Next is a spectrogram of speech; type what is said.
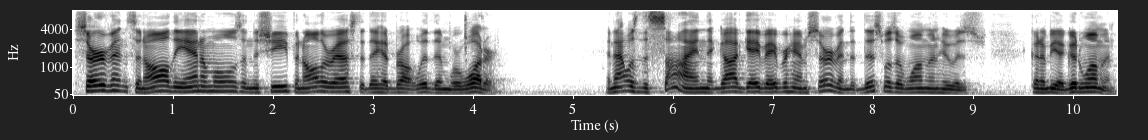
servants and all the animals and the sheep and all the rest that they had brought with them were watered. And that was the sign that God gave Abraham's servant that this was a woman who was going to be a good woman,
